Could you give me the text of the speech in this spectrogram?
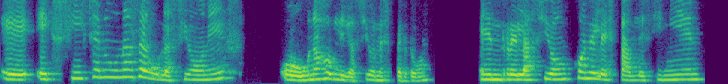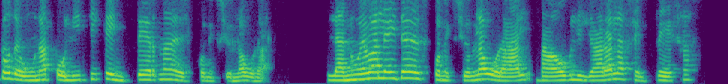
eh, existen unas regulaciones o unas obligaciones, perdón, en relación con el establecimiento de una política interna de desconexión laboral. La nueva ley de desconexión laboral va a obligar a las empresas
